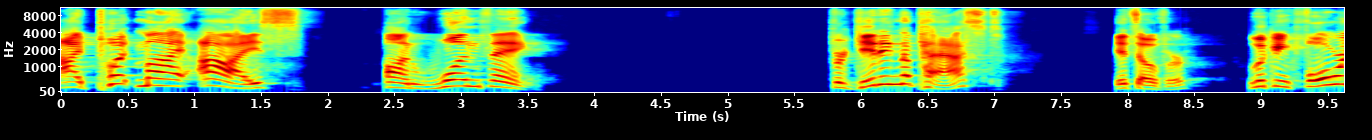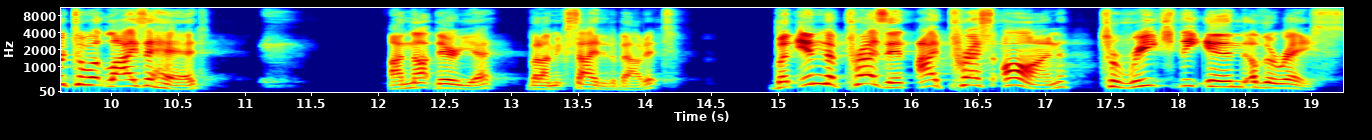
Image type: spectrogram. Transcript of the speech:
I put my eyes on one thing. Forgetting the past it's over. Looking forward to what lies ahead. I'm not there yet, but I'm excited about it. But in the present, I press on to reach the end of the race,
